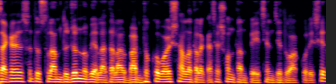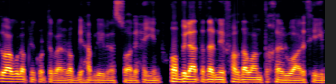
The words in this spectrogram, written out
জাকারিয়া সাদুসলাম দুজন নবী আল্লাহ তালার বার্ধক্য বয়সে আল্লাহ তালার কাছে সন্তান পেয়েছেন যে দোয়া করে। সেই দোয়াগুলো আপনি করতে পারেন, রব্বি হাবলি সালেহাইন রব্বিল্লা তাদারনি ফরদাওয়ান তখারুল ওয়ারিফিন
